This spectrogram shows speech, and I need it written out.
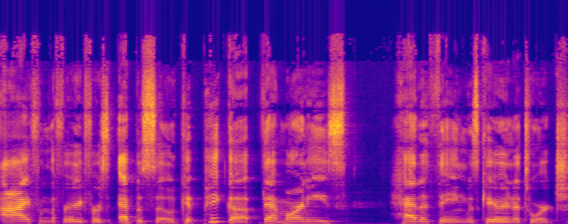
I, from the very first episode, could pick up that Marnes had a thing, was carrying a torch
